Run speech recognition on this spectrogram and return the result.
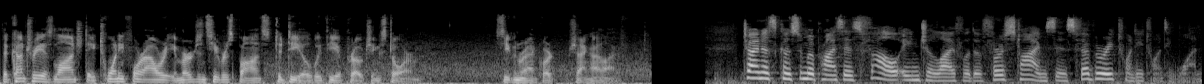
The country has launched a 24 hour emergency response to deal with the approaching storm. Stephen Rancourt, Shanghai Live. China's consumer prices fell in July for the first time since February 2021.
